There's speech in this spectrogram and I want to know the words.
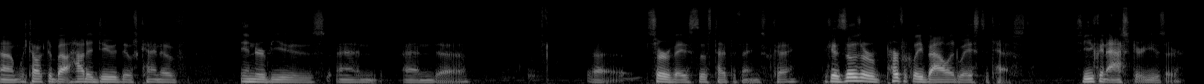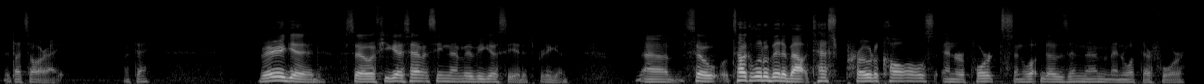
um, we talked about how to do those kind of interviews and and uh, uh, surveys, those type of things. Okay because those are perfectly valid ways to test. So you can ask your user that's all right. Okay? Very good. So if you guys haven't seen that movie, go see it. It's pretty good. Um, so we'll talk a little bit about test protocols and reports and what goes in them and what they're for.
